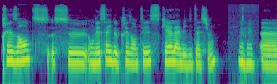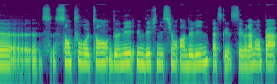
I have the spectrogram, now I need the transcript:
présente ce, on essaye de présenter ce qu'est la méditation. Mmh euh, sans pour autant donner une définition en deux lignes parce que c'est vraiment pas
